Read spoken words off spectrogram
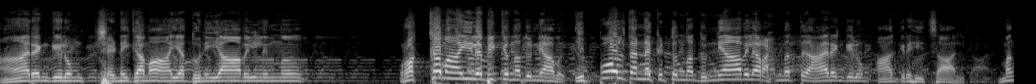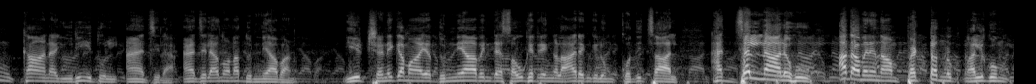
ആരെങ്കിലും ക്ഷണികമായ ദുനിയാവിൽ നിന്ന് റൊക്കമായി ലഭിക്കുന്ന ദുന്യാവ് ഇപ്പോൾ തന്നെ കിട്ടുന്ന ദുന്യാവിലെ റഹ്മത്ത് ആരെങ്കിലും ആഗ്രഹിച്ചാൽ മങ്കാന യുരീദുൽ ആജില. ആജില എന്ന് പറഞ്ഞാൽ ദുന്യാവാണ്. ഈ ക്ഷണികമായ ദുന്യാവിന്റെ സൗകര്യങ്ങൾ ആരെങ്കിലും കൊതിച്ചാൽ അജ്ജൽനാലഹു അതവന് നാം പെട്ടെന്ന് നൽകും.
